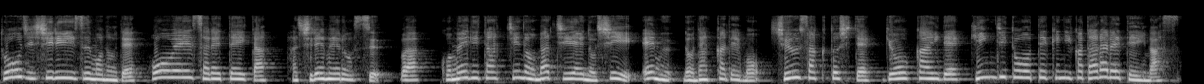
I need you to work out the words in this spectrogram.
当時シリーズもので放映されていた走れメロスはコメディタッチの街への CM の中でも終作として業界で金字塔的に語られています。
